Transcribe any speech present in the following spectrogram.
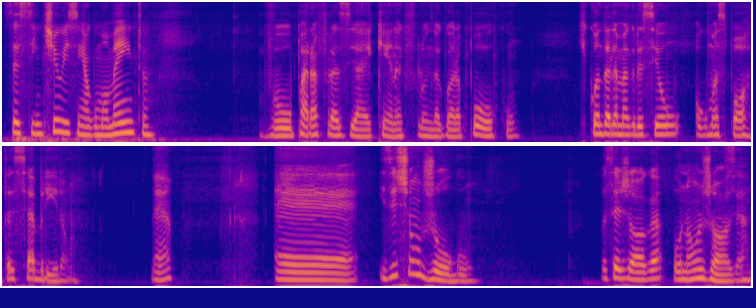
Você sentiu isso em algum momento? Vou parafrasear a Ekena, que falou ainda agora há pouco, que quando ela emagreceu, algumas portas se abriram, né? É, existe um jogo. Você joga ou não joga.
